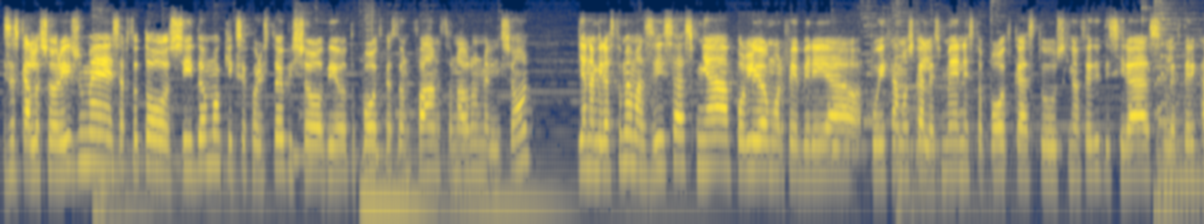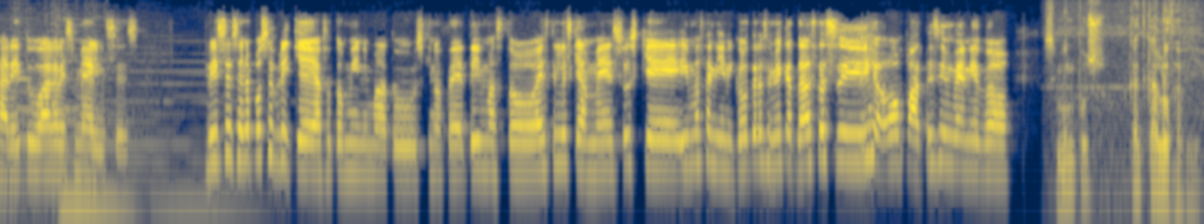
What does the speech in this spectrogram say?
Και σας καλωσορίζουμε σε αυτό το σύντομο και ξεχωριστό επεισόδιο του podcast των φαν των Άγρων Μελισσών για να μοιραστούμε μαζί σας μια πολύ όμορφη εμπειρία που είχαμε ως καλεσμένοι στο podcast του σκηνοθέτη της σειράς Λευτέρη Χαρίτου Άγρες Μέλισσες. Χρήσε, εσένα πώς βρήκε αυτό το μήνυμα του σκηνοθέτη, μας το έστειλες και αμέσως και ήμασταν γενικότερα σε μια κατάσταση, όπα, τι συμβαίνει εδώ; Σημαίνει πως κάτι καλό θα βγει.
